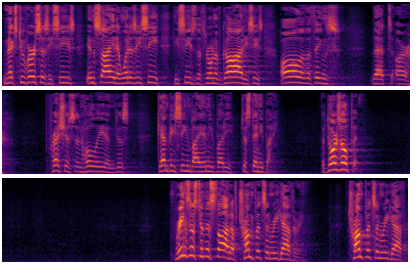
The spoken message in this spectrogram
The next two verses, he sees inside, and what does he see? He sees the throne of God. He sees all of the things that are precious and holy and just can't be seen by anybody, just anybody. The door's open. Brings us to this thought of trumpets and regathering trumpets and regathering.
